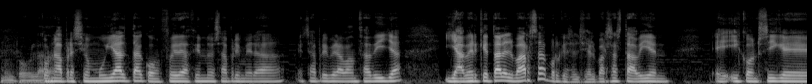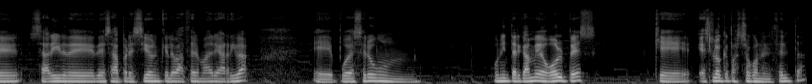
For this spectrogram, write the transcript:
Muy poblado. con una presión muy alta, con Fede haciendo esa primera, esa primera avanzadilla y a ver qué tal el Barça, porque si el Barça está bien eh, y consigue salir de, de esa presión que le va a hacer el Madrid arriba, puede ser un, un intercambio de golpes que es lo que pasó con el Celta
